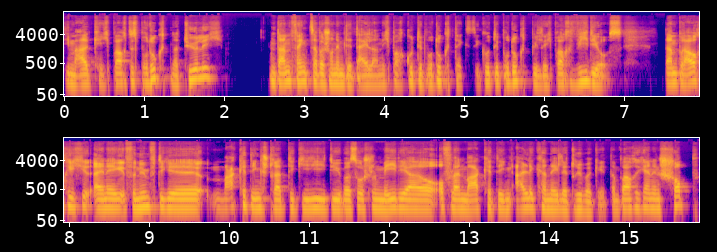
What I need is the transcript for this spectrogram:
die Marke. Ich brauche das Produkt natürlich. Und dann fängt es aber schon im Detail an. Ich brauche gute Produkttexte, gute Produktbilder, ich brauche Videos dann brauche ich eine vernünftige Marketingstrategie, die über Social Media, Offline-Marketing, alle Kanäle drüber geht. Dann brauche ich einen Shop,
